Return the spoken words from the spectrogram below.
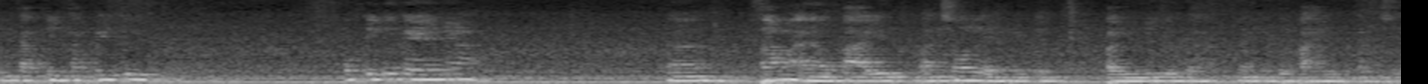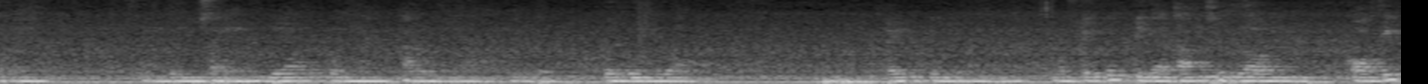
Tingkat-tingkat itu. Waktu itu kayaknya eh, sama dengan Pak Ayu Soleh gitu. Pak Yudi juga dan itu Pak Ayu Bansole Soleh yang saya dia punya karunia gitu, itu berdua itu waktu itu tiga tahun sebelum COVID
